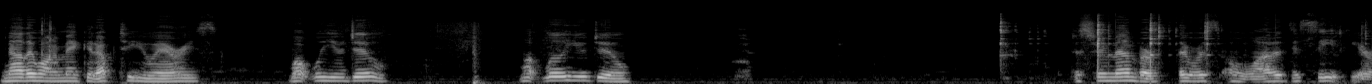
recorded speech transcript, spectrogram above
Now they want to make it up to you, Aries. What will you do? What will you do? Just remember, there was a lot of deceit here.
